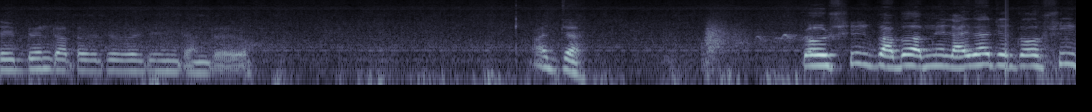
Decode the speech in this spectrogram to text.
দেখবেন তত কিছু আচ্ছা। কৌশিক বাবু, আপনি লাইভে আছেন? কৌশিক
